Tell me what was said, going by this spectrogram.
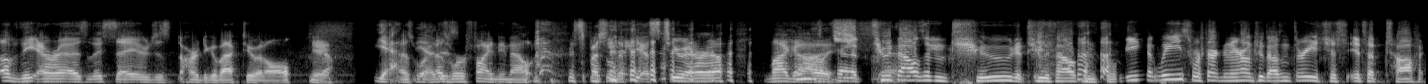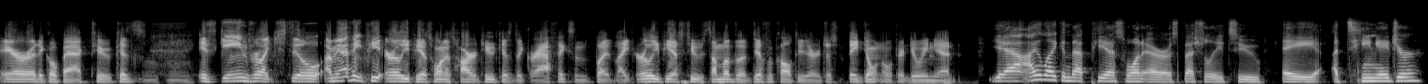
of the era, as they say, are just hard to go back to at all. Yeah. Yeah, As we're, yeah, as we're finding out, especially the PS2 era. My God. yeah. Uh, 2002 to 2003 at least we're starting to narrow in 2003 it's just it's a tough era to go back to because Mhm. its games were like still i mean i think P- early ps1 is hard too because the graphics and but like early ps2 some of the difficulties are just they don't know what they're doing yet Yeah, I liken that PS1 era especially to a a teenager,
